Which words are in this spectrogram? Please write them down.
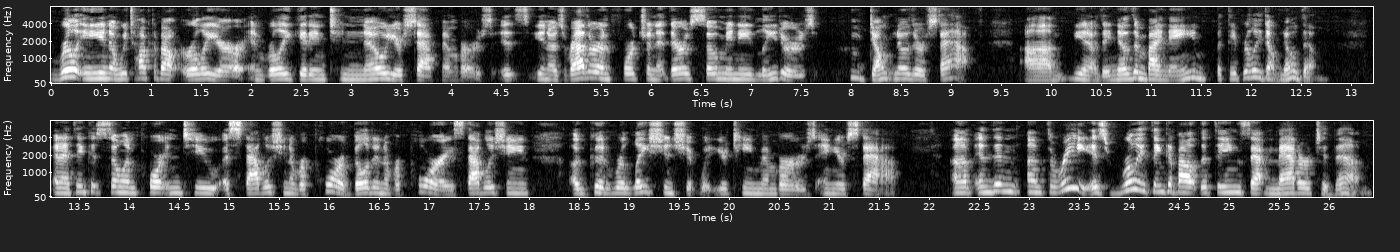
Really, you know, we talked about earlier and really getting to know your staff members. It's, you know, it's rather unfortunate. There are so many leaders who don't know their staff. Um, you know, they know them by name, but they really don't know them. And I think it's so important to establishing a rapport, building a rapport, establishing a good relationship with your team members and your staff. Um, and then um, three is really think about the things that matter to them.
